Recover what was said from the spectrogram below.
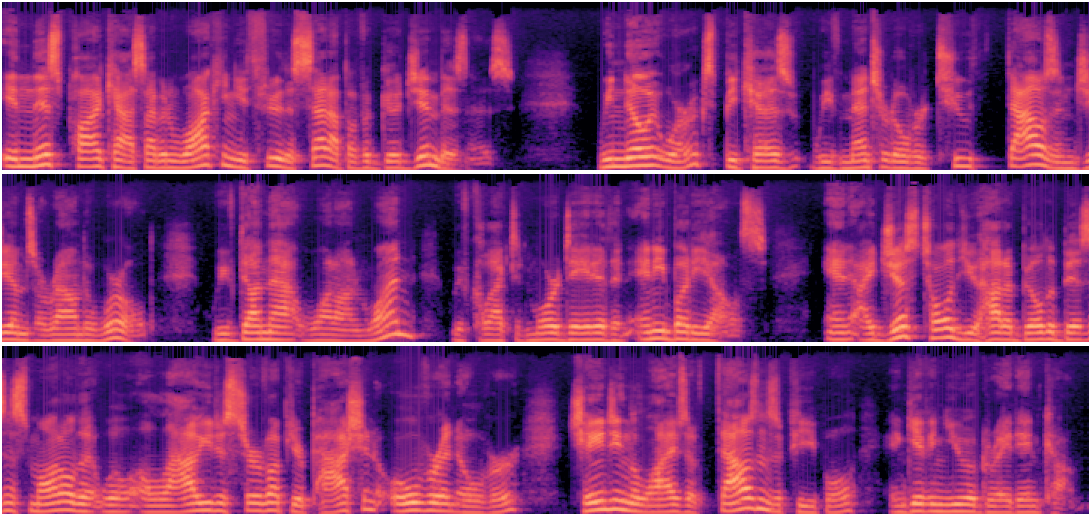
in this podcast, I've been walking you through the setup of a good gym business. We know it works because we've mentored over 2,000 gyms around the world. We've done that one on one. We've collected more data than anybody else. And I just told you how to build a business model that will allow you to serve up your passion over and over, changing the lives of thousands of people and giving you a great income.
